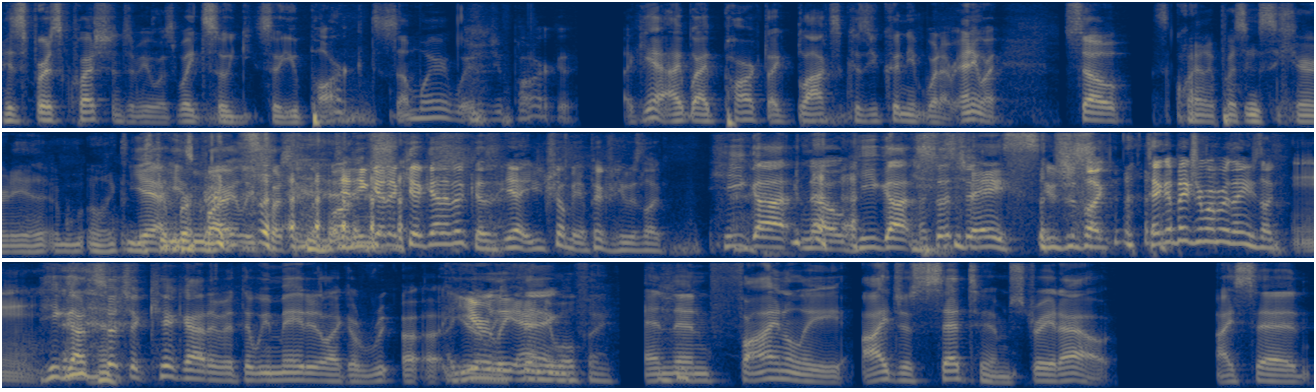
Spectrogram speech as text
his first question to me was, "Wait, so you- so you parked somewhere? Where did you park?" Like, yeah, I, I parked like blocks because you couldn't even whatever. Anyway, so It's quietly pushing security. uh, Like yeah, Mr. he's Burns. quietly pushing the Did he get a kick out of it? Because yeah, you showed me a picture. He was like, He got no, he got such a Face. he was just like, take a picture. Remember that? He's like, mm, he got such a kick out of it that we made it like a, re- a, a a yearly, thing. annual thing. And then finally, I just said to him straight out, I said,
